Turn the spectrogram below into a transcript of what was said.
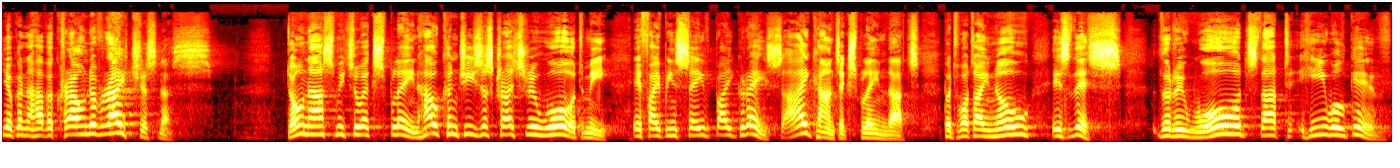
you're going to have a crown of righteousness. Don't ask me to explain. How can Jesus Christ reward me if I've been saved by grace? I can't explain that. But what I know is this the rewards that he will give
